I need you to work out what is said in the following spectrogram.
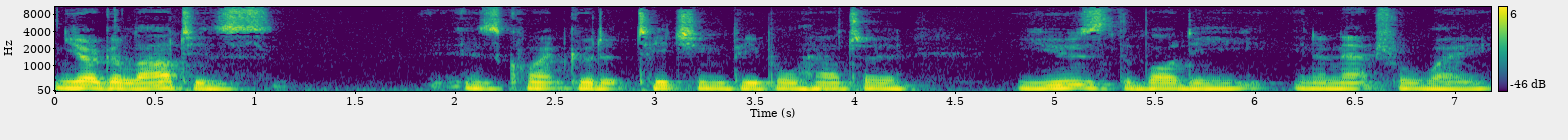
Yogalates is quite good at teaching people how to use the body in a natural way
